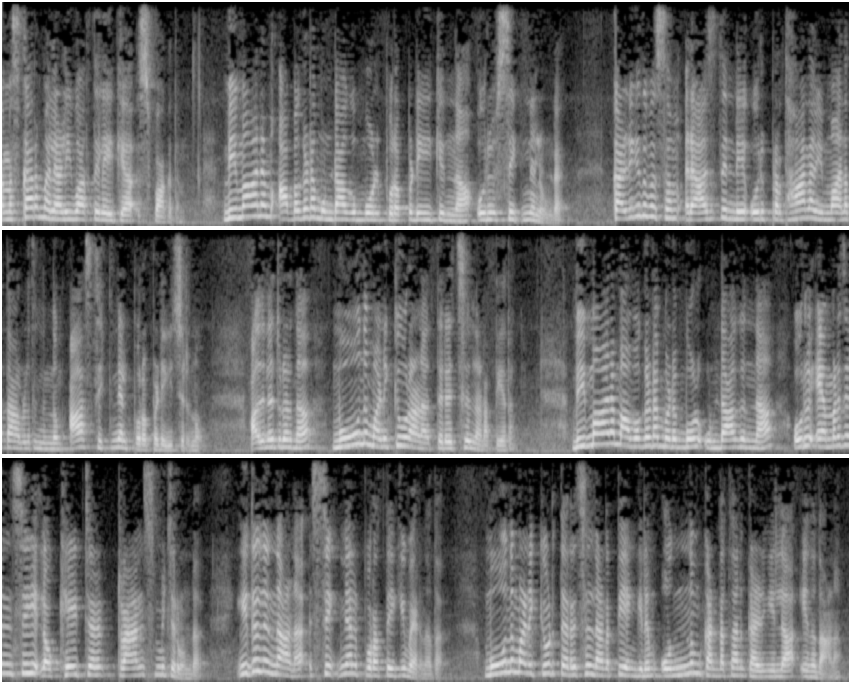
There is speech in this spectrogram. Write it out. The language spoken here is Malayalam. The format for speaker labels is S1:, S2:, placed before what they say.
S1: നമസ്കാരം മലയാളി വാർത്തയിലേക്ക് സ്വാഗതം. വിമാനം അപകടമുണ്ടാകുമ്പോൾ പുറപ്പെടുവിക്കുന്ന ഒരു സിഗ്നൽ ഉണ്ട് കഴിഞ്ഞ ദിവസം രാജ്യത്തിന്റെ ഒരു പ്രധാന വിമാനത്താവളത്തിൽ നിന്നും ആ സിഗ്നൽ പുറപ്പെടുവിച്ചിരുന്നു. അതിനെ തുടർന്ന് മൂന്ന് മണിക്കൂറാണ് തിരച്ചിൽ നടത്തിയത്. വിമാനം അപകടമിടുമ്പോൾ ഉണ്ടാകുന്ന ഒരു എമർജൻസി ലൊക്കേറ്റർ ട്രാൻസ്മിറ്റർ ഉണ്ട് ഇതിൽ നിന്നാണ് സിഗ്നൽ പുറത്തേക്ക് വരുന്നത്. മൂന്ന് മണിക്കൂർ തെരച്ചിൽ നടത്തിയെങ്കിലും ഒന്നും കണ്ടെത്താൻ കഴിഞ്ഞില്ല എന്നതാണ്.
